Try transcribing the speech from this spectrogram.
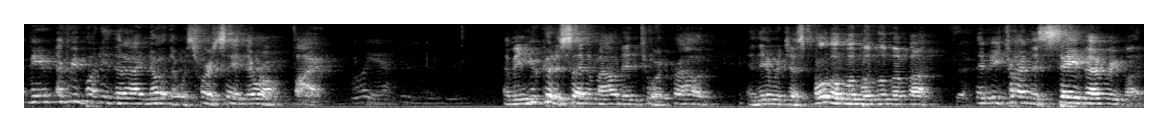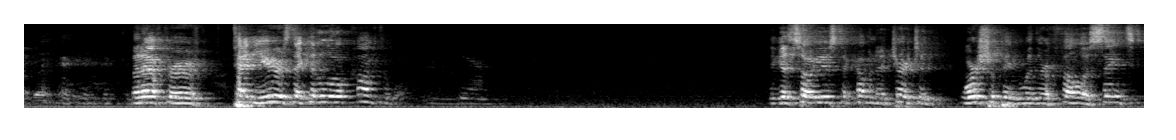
I mean, everybody that I know that was first saved, they were on fire. Oh, yeah. I mean, you could have sent them out into a crowd and they would just blah, blah, blah, blah, blah, blah. They'd be trying to save everybody. But after 10 years, they get a little comfortable. Yeah. They get so used to coming to church and worshiping with their fellow saints,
